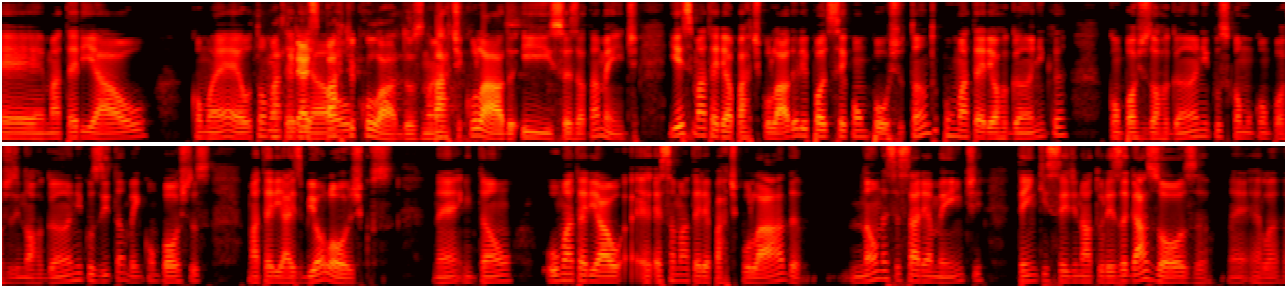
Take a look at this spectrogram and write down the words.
é, material como é Elton, materiais material particulados, né? Particulado, isso, exatamente. E esse material particulado ele pode ser composto tanto por matéria orgânica, compostos orgânicos, como compostos inorgânicos e também compostos materiais biológicos, né? Então, o material, essa matéria particulada, não necessariamente tem que ser de natureza gasosa, né? Ela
